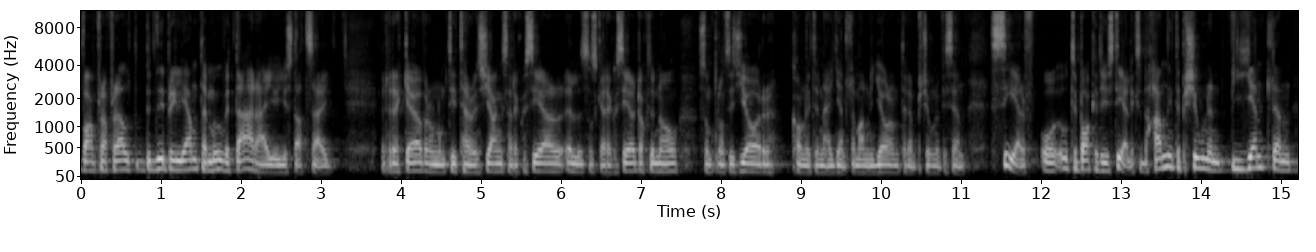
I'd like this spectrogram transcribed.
vad framförallt, det briljanta movet där är ju just att så här, räcka över honom till Terrence Young som, regisserar, eller som ska regissera Dr. No som på något sätt gör Connery till den här gentlemannen, gör honom till den personen vi sen ser. Och, och tillbaka till just det, liksom, han är inte personen vi egentligen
